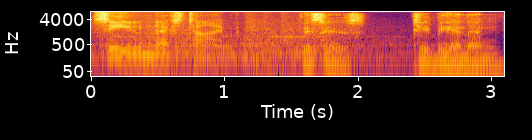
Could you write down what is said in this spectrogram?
See you next time. This is TBNN.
